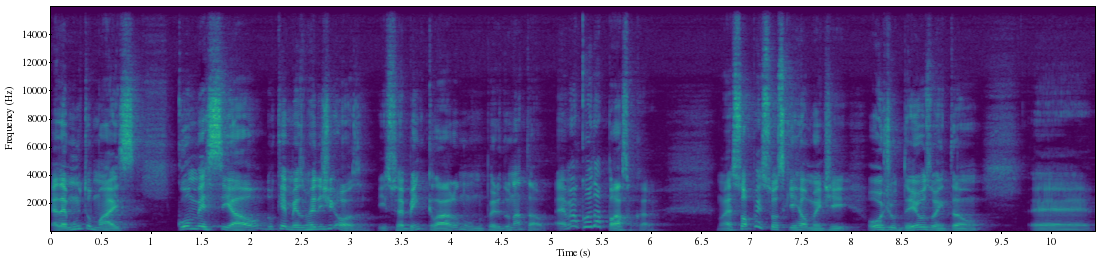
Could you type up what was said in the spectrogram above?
ela é muito mais comercial do que mesmo religiosa. Isso é bem claro no, no período do Natal. É a mesma coisa da Páscoa, cara. Não é só pessoas que realmente, ou judeus, ou então é,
